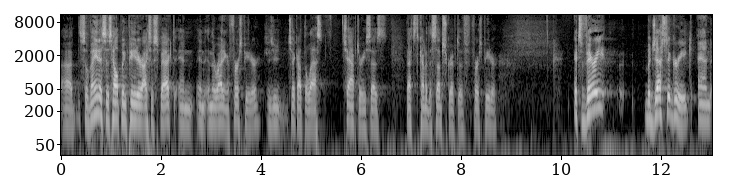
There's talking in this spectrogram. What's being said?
uh, Silvanus is helping Peter, I suspect, in, in, in the writing of 1 Peter. As you check out the last chapter, he says that's kind of the subscript of 1 Peter. It's very majestic Greek, and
